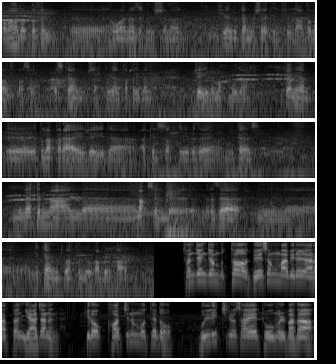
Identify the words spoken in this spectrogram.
طبعا هذا الطفل آه، هو نازح من الشمال في عنده كان مشاكل في العضلات في الأصل بس كان صحته يعني تقريبا جيدة مقبولة كان يعني آه، يتلقى رعاية جيدة أكل صحي غذاء ممتاز لكن مع ال- نقص ال- الغذاء ال- اللي كان متوفر له قبل الحرب 전쟁 전부터 뇌성마비를 앓았던 야자는 비록 걷지는 못해도 물리치료사의 도움을 받아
